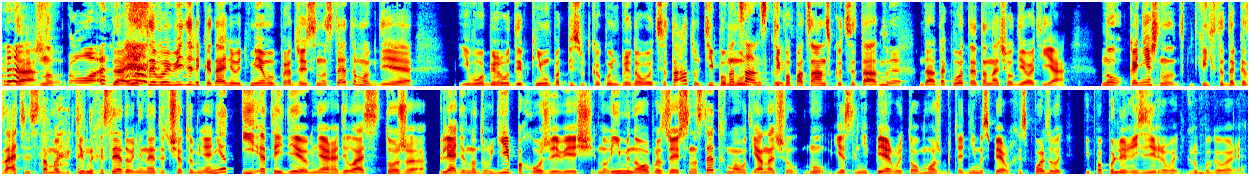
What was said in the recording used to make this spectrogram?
Да, ну, да, если вы видели когда-нибудь мемы про Джейсона Стэттема, где его берут и к нему подписывают какую-нибудь бредовую цитату, типа, пацанскую. типа пацанскую цитату. Да. да, так вот это начал делать я. Ну, конечно, каких-то доказательств, там, объективных исследований на этот счет у меня нет. И эта идея у меня родилась тоже, глядя на другие похожие вещи. Но именно образ Джейсона Стэтхэма вот я начал, ну, если не первый, то, может быть, одним из первых использовать и популяризировать, грубо говоря.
